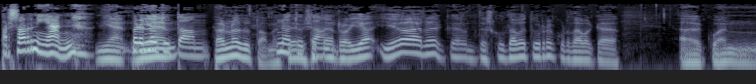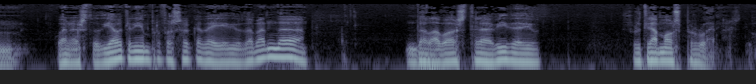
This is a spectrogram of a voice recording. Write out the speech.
Per sort n'hi han, ha, però no ha- tothom. Però no tothom. No això tothom. Jo, jo ara que t'escoltava tu recordava que eh, quan, quan estudiava tenia un professor que deia, diu, davant de, de la vostra vida, diu, sortiran molts problemes. Diu,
